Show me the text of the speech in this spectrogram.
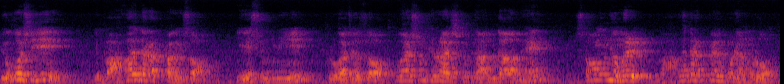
이것이 마가다락방에서 예수님이 들어가셔서 부활승천을 하시고 난 다음에 성령을 마가다락방에 보내므로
